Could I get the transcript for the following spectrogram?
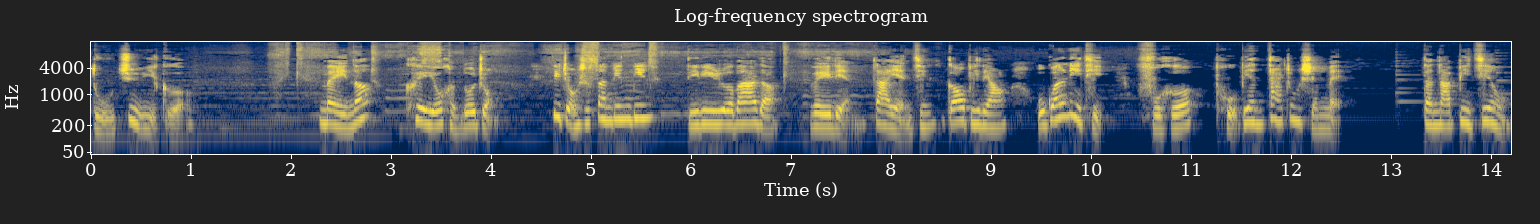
独具一格，美呢可以有很多种，一种是范冰冰，迪丽热巴的微脸、大眼睛、高鼻梁，五官立体，符合普遍大众审美，但那毕竟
